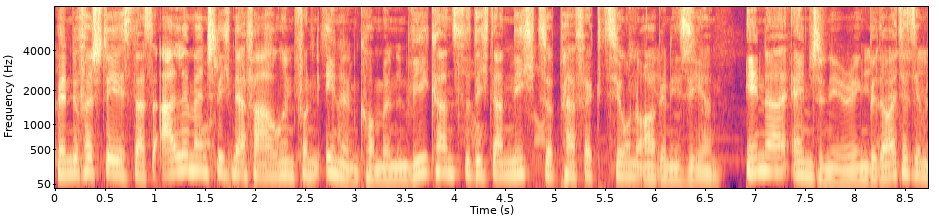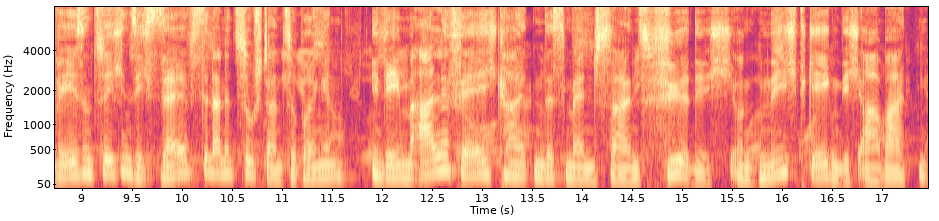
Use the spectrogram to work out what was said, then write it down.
Wenn du verstehst, dass alle menschlichen Erfahrungen von innen kommen, wie kannst du dich dann nicht zur Perfektion organisieren? Inner Engineering bedeutet im Wesentlichen, sich selbst in einen Zustand zu bringen, in dem alle Fähigkeiten des Menschseins für dich und nicht gegen dich arbeiten.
